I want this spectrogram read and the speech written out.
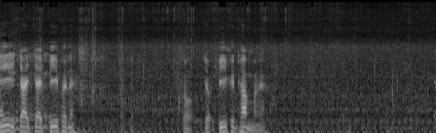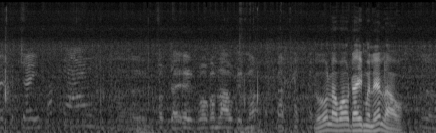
ปีใจใจปีเพิ่นน่ะ เจาะเจาะปีขึ้นถ้ำอะนะใจขอบใจเออขอบใจเออพอคำลาวเป็นเนาะโอ้เราเว้าได้หมาแล้วเราเออ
